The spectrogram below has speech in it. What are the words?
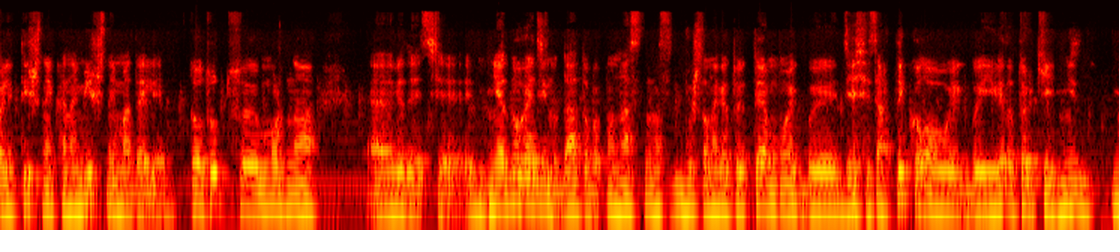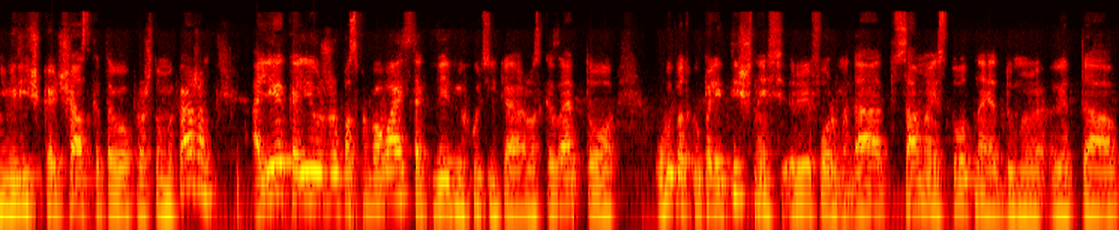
палітычнай эканамічнай мадэлі то тут можна ведаеце не одну гадзіну да то бок у нас, нас выйшла на гэтую тэму як бы 10 артыкулаў як бы і гэта толькі невялічкая частка того про што мы кажам. Але калі ўжо паспрабаваць так вельмі хуценька расказаць то у выпадку палітычнай рэформы да самае істотнае думаю это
